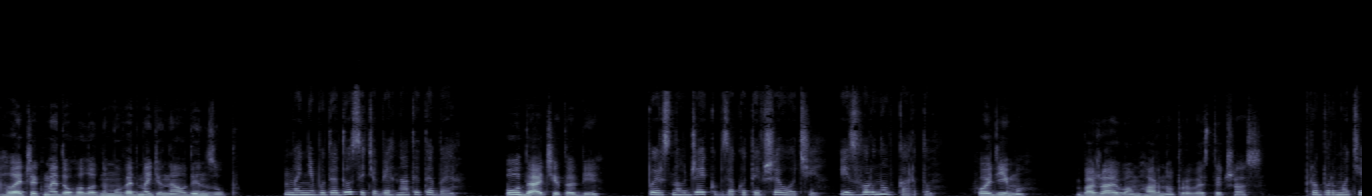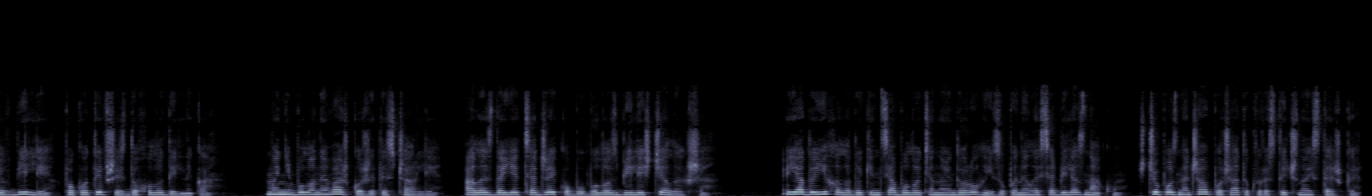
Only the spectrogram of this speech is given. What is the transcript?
Глечик меду голодному ведмедю на один зуб. Мені буде досить обігнати тебе, Удачі тобі. пирснув Джейкоб, закотивши очі, і згорнув карту. Ходімо. Бажаю вам гарно провести час. Пробурмотів Біллі, покотившись до холодильника. Мені було неважко жити з Чарлі, але, здається, Джейкобу було з Біллі ще легше. Я доїхала до кінця болотяної дороги і зупинилася біля знаку, що позначав початок туристичної стежки.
